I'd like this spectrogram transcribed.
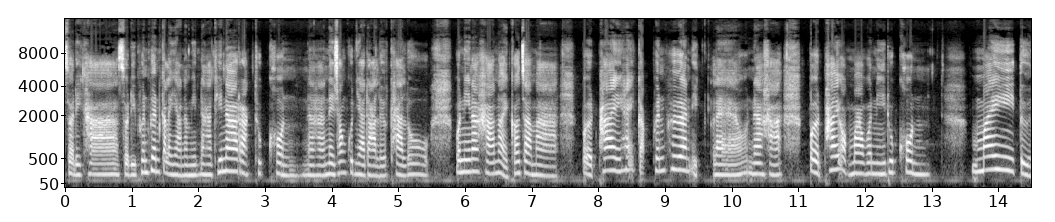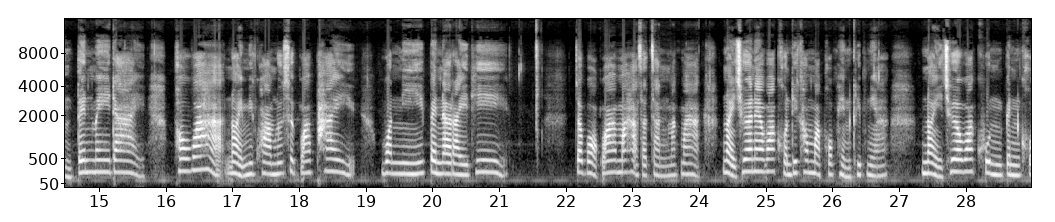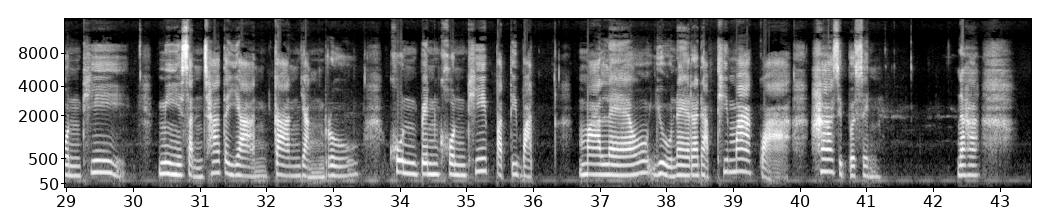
สวัสดีค่ะ สวัสดีเพื่อนๆกัลยาณมิตรนะคะที่น่ารักทุกคนนะคะในช่องคุณยาดาเลิฟทาโร่วันนี้นะคะหน่อยก็จะมาเปิดไพ่ให้กับเพื่อนๆอีกแล้วนะคะ เปิดไพ่ออกมาวันนี้ทุกคนไม่ตื่นเต้นไม่ได้ เพราะว่าหน่อยมีความรู้สึกว่าไพ่วันนี้เป็นอะไรที่จะบอกว่ามหัศจรรย์มากๆ หน่อยเชื่อแน่ว่าคนที่เข้ามาพบเห็นคลิปเนี้ย หน่อยเชื่อว่าคุณเป็นคนที่มีสัญชาตญาณการอย่างรู้ คุณเป็นคนที่ปฏิบัติมาแล้วอยู่ในระดับที่มากกว่า 50%นะคะ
